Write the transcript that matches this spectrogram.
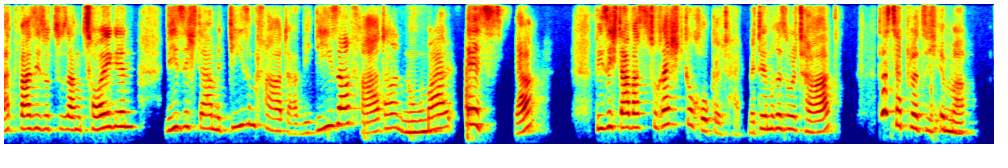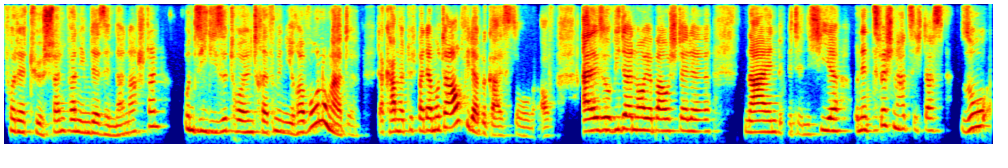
hat, war sie sozusagen Zeugin, wie sich da mit diesem Vater, wie dieser Vater nun mal ist, ja, wie sich da was zurechtgeruckelt hat, mit dem Resultat, dass der plötzlich immer vor der Tür stand, wann ihm der Sinn danach stand und sie diese tollen Treffen in ihrer Wohnung hatte. Da kam natürlich bei der Mutter auch wieder Begeisterung auf. Also wieder neue Baustelle. Nein, bitte nicht hier. Und inzwischen hat sich das so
